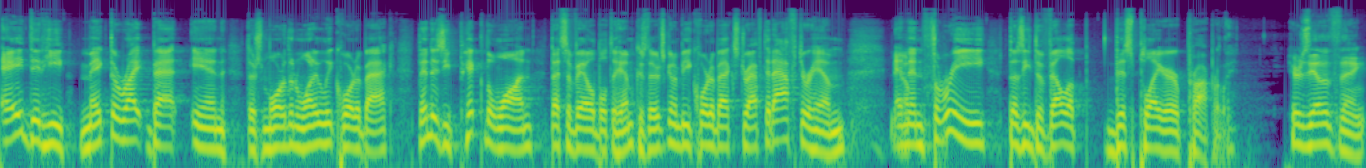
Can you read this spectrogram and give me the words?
A did he make the right bet in there's more than one elite quarterback. Then does he pick the one that's available to him? Because there's going to be quarterbacks drafted after him. And then three does he develop this player properly? Here's the other thing.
